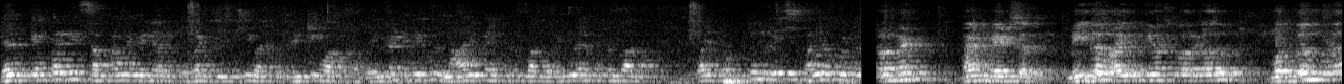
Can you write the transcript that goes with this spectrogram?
లేదా టెంపరీ సంపన్నమైన వాళ్ళకి ప్రొవైడ్ చేసి వాళ్ళకి డ్రింకింగ్ వాటర్ సప్లై ఎందుకంటే మీకు నాలుగు వేల కుటుంబాలు ఐదు వేల కుటుంబాలు వాళ్ళు పొద్దున్న లేచి పనుల కొట్టు గవర్నమెంట్ అండ్ మేడ్చల్ మిగతా ఐదు నియోజకవర్గాలు మొత్తం కూడా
